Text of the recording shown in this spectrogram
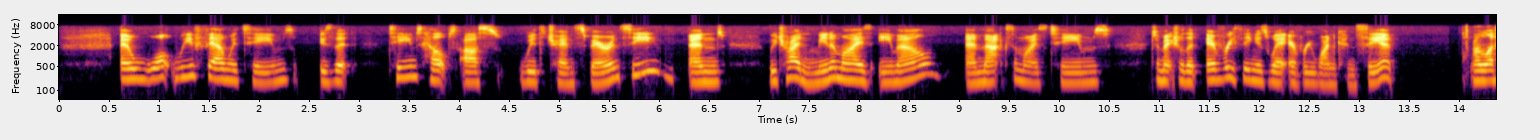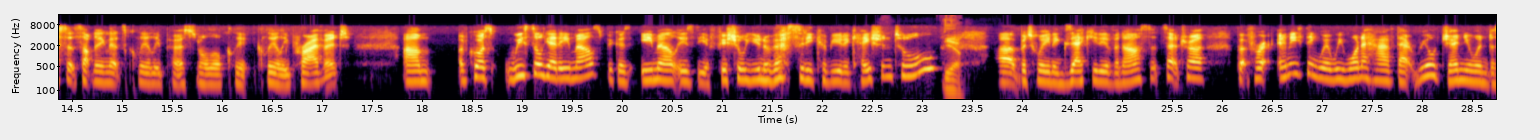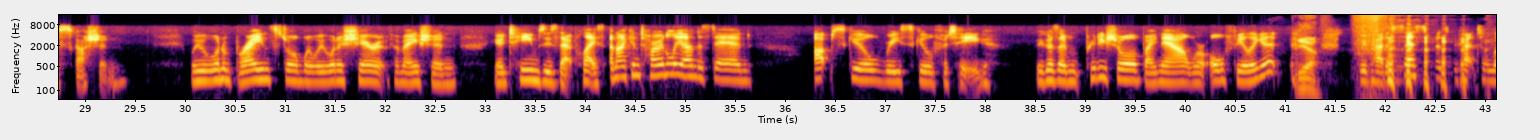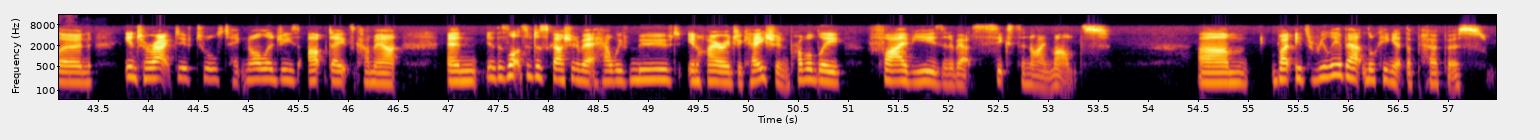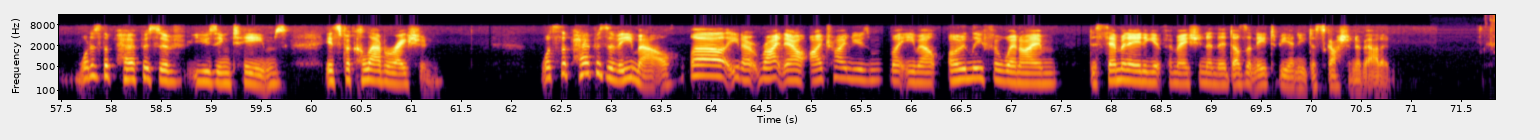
And what we've found with Teams is that Teams helps us with transparency and we try and minimize email and maximize Teams to make sure that everything is where everyone can see it, unless it's something that's clearly personal or cle- clearly private. Um, of course, we still get emails because email is the official university communication tool yeah. uh, between executive and us, etc. But for anything where we want to have that real genuine discussion, where we want to brainstorm, where we want to share information, you know, Teams is that place. And I can totally understand upskill, reskill fatigue because I'm pretty sure by now we're all feeling it. Yeah. we've had assessments, we've had to learn interactive tools, technologies, updates come out. And you know, there's lots of discussion about how we've moved in higher education, probably five years in about six to nine months. Um, but it's really about looking at the purpose. What is the purpose of using Teams? It's for collaboration. What's the purpose of email? Well, you know, right now I try and use my email only for when I'm disseminating information and there doesn't need to be any discussion about it.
